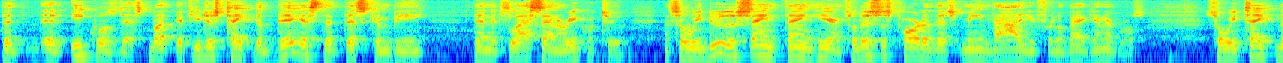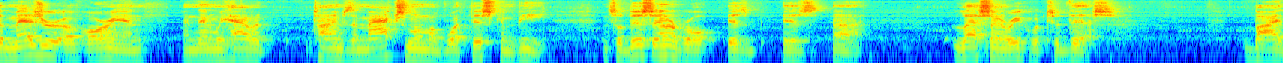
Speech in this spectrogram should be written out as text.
that it equals this. But if you just take the biggest that this can be, then it's less than or equal to. And so we do the same thing here. And so this is part of this mean value for Lebesgue integrals. So we take the measure of Rn and then we have it times the maximum of what this can be. And so this integral is, is uh, less than or equal to this by,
